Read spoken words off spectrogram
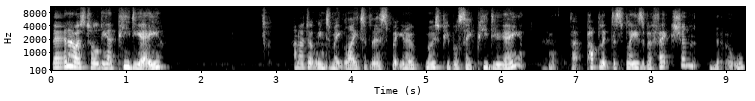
Then I was told he had PDA. And I don't mean to make light of this, but you know, most people say PDA, that public displays of affection. No.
